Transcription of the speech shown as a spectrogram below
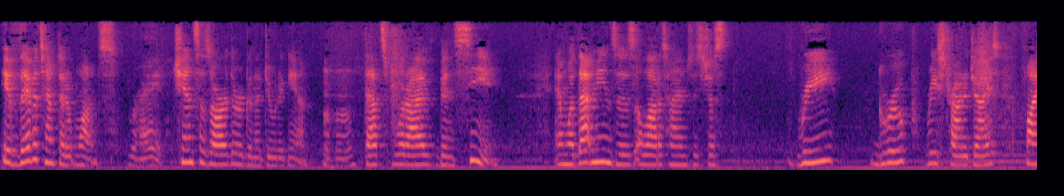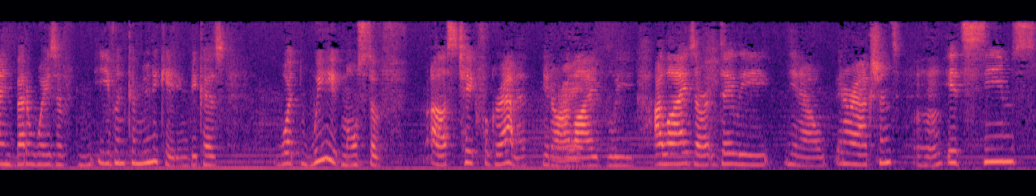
if they've attempted it once right. chances are they're going to do it again Mm-hmm. that's what i've been seeing and what that means is a lot of times it's just regroup re-strategize find better ways of even communicating because what we most of us take for granted, you know, our lively, our lives, our daily, you know, interactions. Mm-hmm. It seems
